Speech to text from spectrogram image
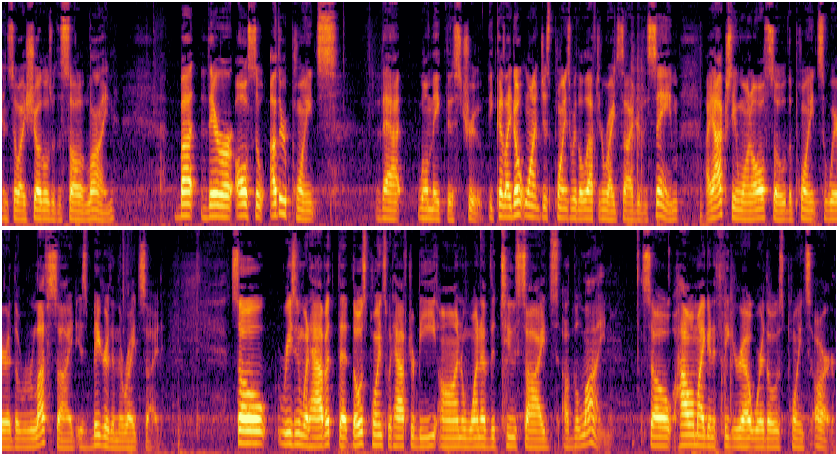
and so I show those with a solid line. But there are also other points that will make this true because I don't want just points where the left and right side are the same. I actually want also the points where the left side is bigger than the right side. So reason would have it that those points would have to be on one of the two sides of the line. So how am I going to figure out where those points are?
